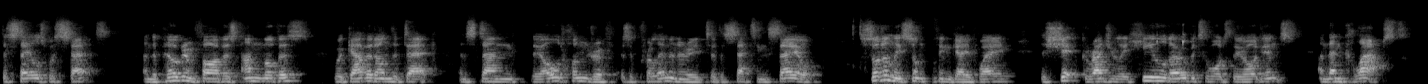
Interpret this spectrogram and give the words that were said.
the sails were set, and the Pilgrim Fathers and mothers were gathered on the deck and sang the Old Hundredth as a preliminary to the setting sail. Suddenly, something gave way. The ship gradually heeled over towards the audience and then collapsed,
